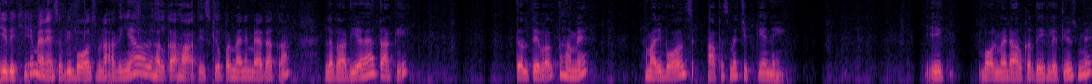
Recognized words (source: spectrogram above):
ये देखिए, मैंने सभी बॉल्स बना लिए हैं और हल्का हाथ इसके ऊपर मैंने मैदा का लगा दिया है ताकि तलते वक्त हमें, हमारी बॉल्स आपस में चिपके नहीं। एक बॉल मैं डालकर देख लेती हूँ इसमें।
